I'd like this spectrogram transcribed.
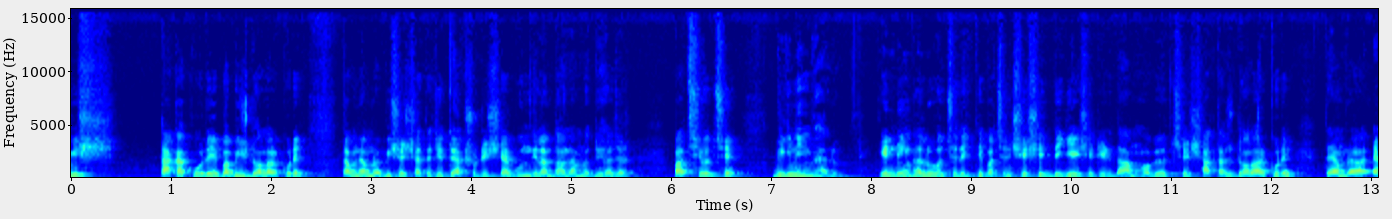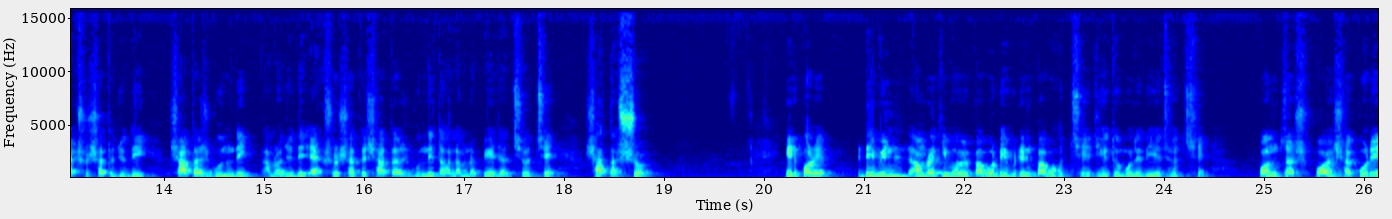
বিশ টাকা করে বা বিশ ডলার করে, তার মানে আমরা বিশের সাথে যেহেতু একশোটি শেয়ার গুণ দিলাম, তাহলে আমরা দুই হাজার পাচ্ছি হচ্ছে বিগিনিং ভ্যালু এন্ডিং ভ্যালু হচ্ছে, দেখতে পাচ্ছেন শেষের দিকে সেটির দাম হবে হচ্ছে সাতাশ ডলার করে, তাই আমরা একশোর সাথে যদি সাতাশ গুণ দিই, আমরা যদি একশোর সাথে সাতাশ গুণ দিই, তাহলে আমরা পেয়ে যাচ্ছি হচ্ছে সাতাশশো। এরপরে ডেভিডেন্ড আমরা কীভাবে পাবো? ডেভিডেন্ড পাবো হচ্ছে, যেহেতু বলে দিয়েছে হচ্ছে পঞ্চাশ পয়সা করে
